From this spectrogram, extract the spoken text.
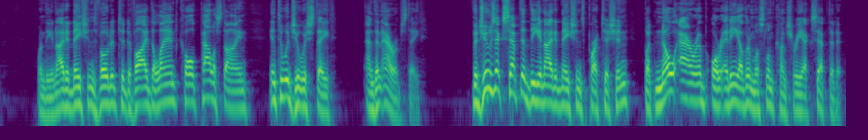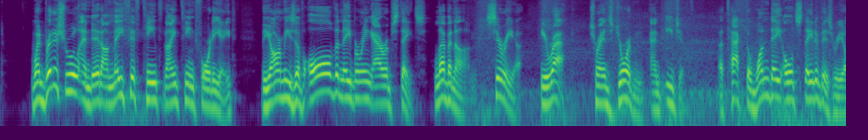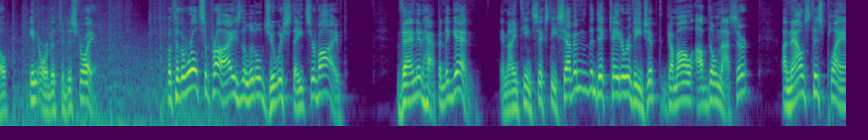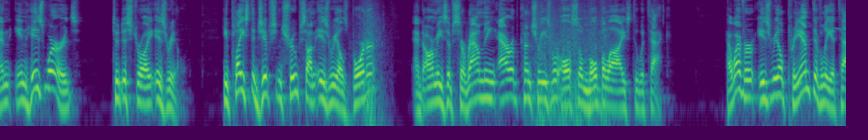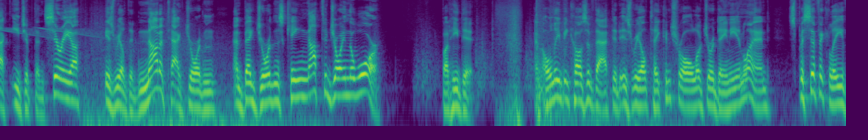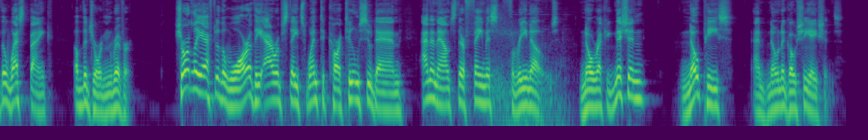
when the United Nations voted to divide the land called Palestine into a Jewish state and an Arab state. The Jews accepted the United Nations partition, but no Arab or any other Muslim country accepted it. When British rule ended on May 15, 1948, the armies of all the neighboring Arab states, Lebanon, Syria, Iraq, Transjordan, and Egypt, attacked the one day old state of Israel in order to destroy it. But to the world's surprise, the little Jewish state survived. Then it happened again. In 1967, the dictator of Egypt, Gamal Abdel Nasser, announced his plan, in his words, to destroy Israel. He placed Egyptian troops on Israel's border, and armies of surrounding Arab countries were also mobilized to attack. However, Israel preemptively attacked Egypt and Syria. Israel did not attack Jordan and begged Jordan's king not to join the war. But he did and only because of that did Israel take control of Jordanian land, specifically the West Bank of the Jordan River. Shortly after the war, the Arab states went to Khartoum, Sudan, and announced their famous three no's no recognition, no peace, and no negotiations.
